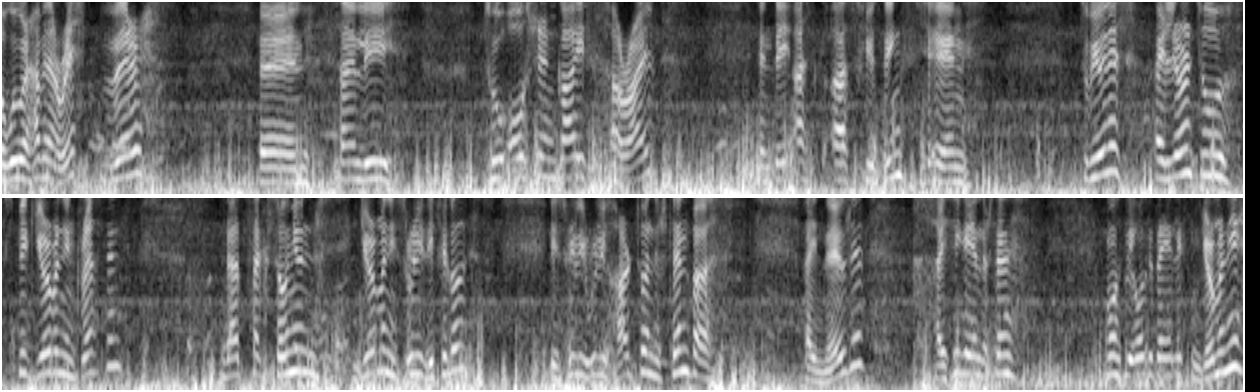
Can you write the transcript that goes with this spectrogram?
So we were having a rest there, and suddenly two Austrian guys arrived, and they asked us a few things. And to be honest, I learned to speak German interesting. That Saxonian German is really difficult. It's really really hard to understand, but I nailed it. I think I understand mostly all the dialects in Germany,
